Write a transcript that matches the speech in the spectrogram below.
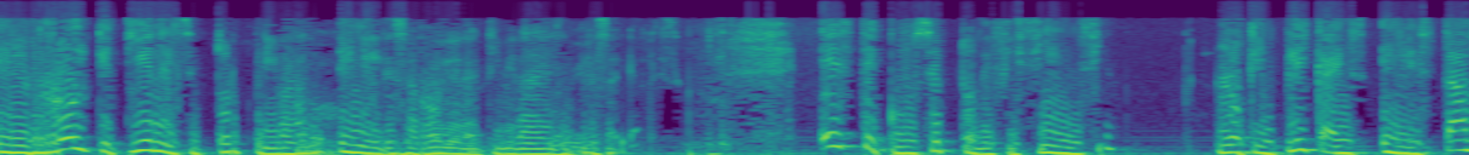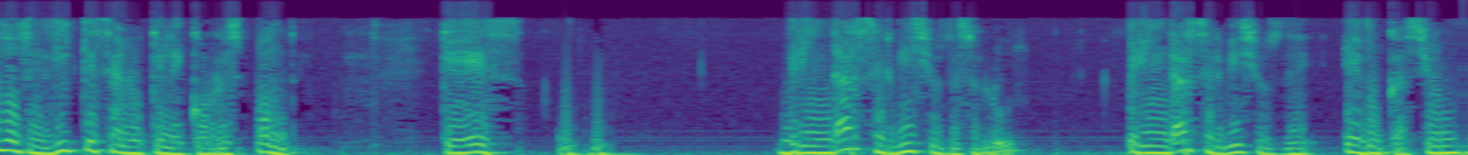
el rol que tiene el sector privado en el desarrollo de actividades empresariales. Este concepto de eficiencia lo que implica es el Estado dedíquese a lo que le corresponde, que es brindar servicios de salud, brindar servicios de educación,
